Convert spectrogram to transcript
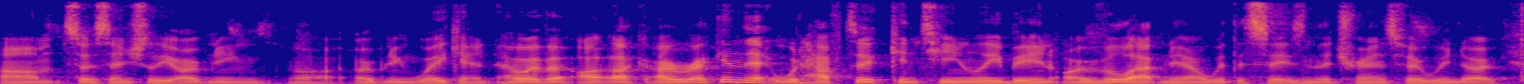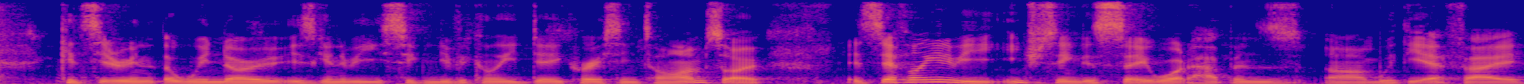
Um, so essentially opening uh, opening weekend. However, I, like I reckon that would have to continually be an overlap now with the season, the transfer window, considering that the window is going to be significantly decreasing time. So it's definitely going to be interesting to see what happens um, with the FA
